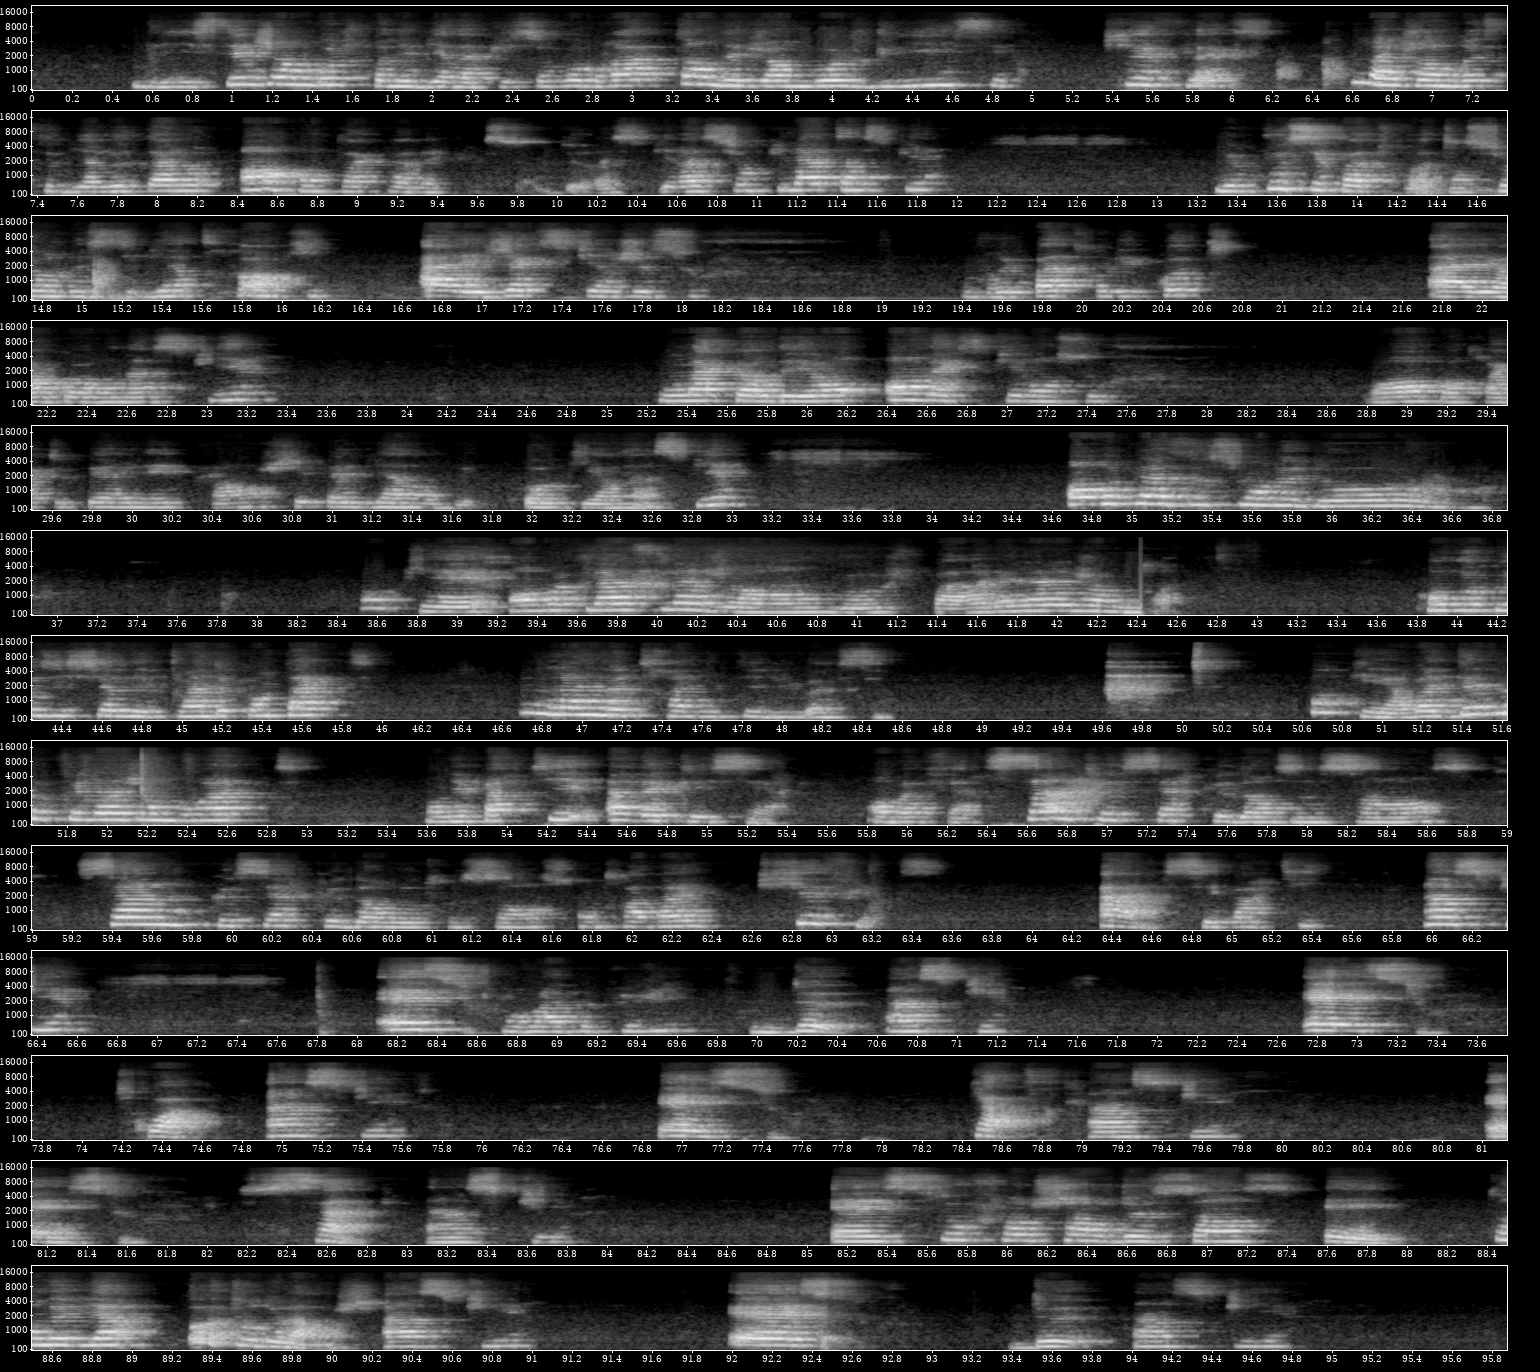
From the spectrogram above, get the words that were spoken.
Glissez jambe gauche, prenez bien appui sur vos bras, tendez jambe gauche, glissez, pied flex. La jambe reste bien, le talon en contact avec le sol. De respiration pilate, inspire. Ne poussez pas trop, attention, restez bien tranquille. Allez, j'expire, je souffle. N'ouvrez pas trop les côtes. Allez, encore, on inspire. L'accordéon, en expirant, souffle. On contracte périnée, planche et bien enlevé. Ok, on inspire. On replace doucement le dos. Ok, on replace la jambe gauche parallèle à la jambe droite. On repositionne les points de contact, la neutralité du bassin. Ok, on va développer la jambe droite. On est parti avec les cercles. On va faire cinq cercles dans un sens, cinq cercles dans l'autre sens. On travaille pied flex. Allez, c'est parti. Inspire. Et souffle. On va un peu plus vite. Deux. Inspire. Et souffle. Trois. Inspire. Et souffle. Quatre. Inspire. Et souffle. Cinq. Inspire et souffle, on change de sens et tournez bien autour de la. Inspire et souffle. Deux, inspire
